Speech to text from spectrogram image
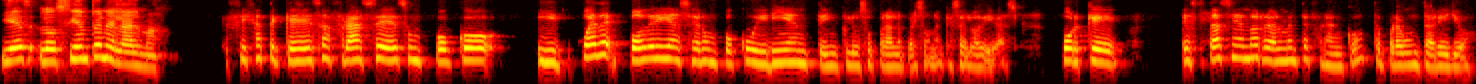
Y es, lo siento en el alma. Fíjate que esa frase es un poco, y puede, podría ser un poco hiriente incluso para la persona que se lo digas, porque ¿estás siendo realmente franco? Te preguntaré yo.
